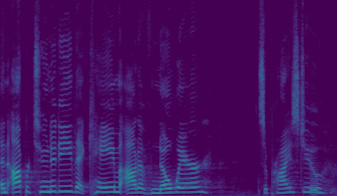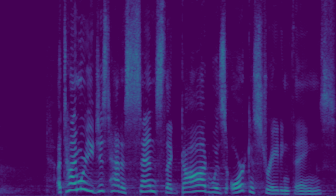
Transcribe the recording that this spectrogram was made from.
an opportunity that came out of nowhere, surprised you, a time where you just had a sense that God was orchestrating things.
